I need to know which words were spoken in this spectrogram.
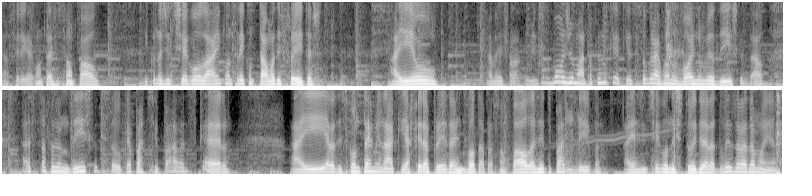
É uma feira que acontece em São Paulo. E quando a gente chegou lá, encontrei com Talma de Freitas. Aí eu. Ela veio falar comigo, tudo bom, Gilmar? Tá fazendo o quê aqui? Eu estou gravando voz no meu disco e tal. Aí você tá fazendo disco? Tô, quer participar? Ela disse, quero. Aí ela disse: quando terminar aqui a Feira Preta, a gente voltar para São Paulo, a gente participa. Uhum. Aí a gente chegou no estúdio, era duas horas da manhã.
